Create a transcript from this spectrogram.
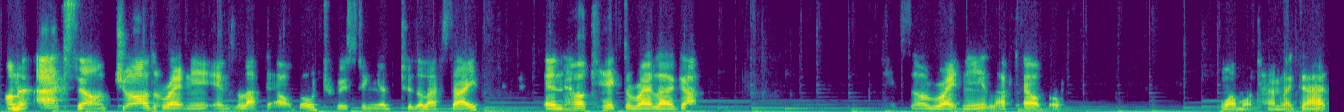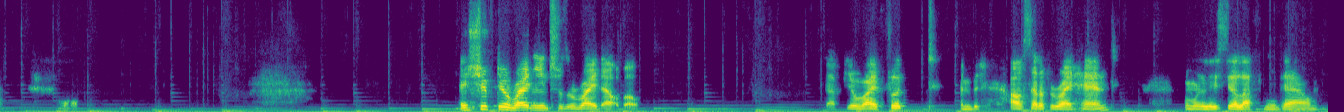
On the exhale, draw the right knee into the left elbow, twisting it to the left side. Inhale, kick the right leg up. So right knee, left elbow. One more time like that. And shift your right knee to the right elbow. Step your right foot and outside of the right hand and release your left knee down.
